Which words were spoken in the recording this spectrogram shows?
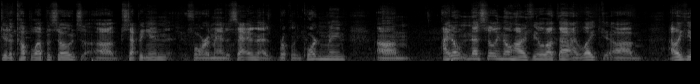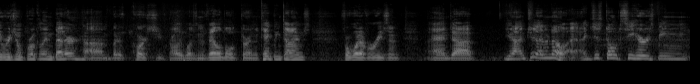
did a couple episodes uh, stepping in for Amanda Setton as Brooklyn Quartermaine. Um, I don't necessarily know how I feel about that. I like um, I like the original Brooklyn better, um, but of course she probably wasn't available during the taping times for whatever reason. And uh, know, I'm just, I don't know. I, I just don't see her as being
